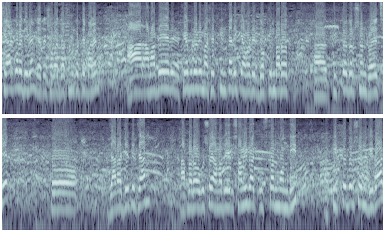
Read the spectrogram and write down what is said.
শেয়ার করে দিবেন যাতে সবাই দর্শন করতে পারেন। আর আমাদের ফেব্রুয়ারি মাসের তিন তারিখে আমাদের দক্ষিণ ভারত তীর্থদর্শন রয়েছে। তো যারা যেতে চান, আপনারা অবশ্যই আমাদের স্বামীবাগ ইস্কন মন্দির তীর্থদর্শন বিভাগ,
